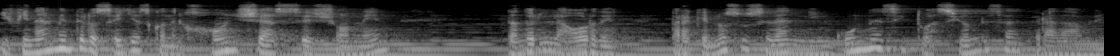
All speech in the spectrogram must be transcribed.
y finalmente lo sellas con el Honsha Seshonen, dándole la orden para que no suceda ninguna situación desagradable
